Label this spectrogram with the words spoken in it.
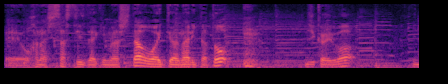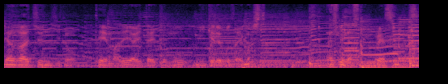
えーお話しさせていただきました。お相手は成田とー次回は稲川淳二のテーマでやりたいと思う三池でございました。おやすみなさい。おやすみなさい。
